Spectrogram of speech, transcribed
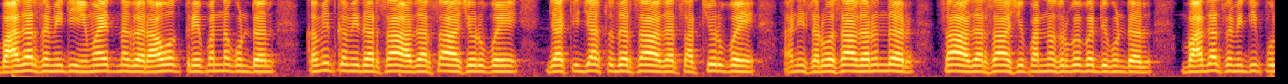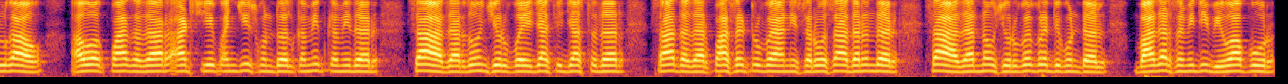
बाजार समिती हिमायतनगर आवक त्रेपन्न क्विंटल कमीत कमी दर सहा हजार सहाशे रुपये जास्तीत जास्त दर सहा हजार सातशे रुपये आणि सर्वसाधारण दर सहा हजार सहाशे पन्नास रुपये प्रति क्विंटल. बाजार समिती पुलगाव आवक पाच हजार आठशे पंचवीस क्विंटल कमीत कमी दर सहा हजार दोनशे रुपये जास्तीत जास्त दर सात हजार पासष्ट रुपये आणि सर्वसाधारण दर सहा हजार नऊशे रुपये प्रति क्विंटल. बाजार समिती भिवापूर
